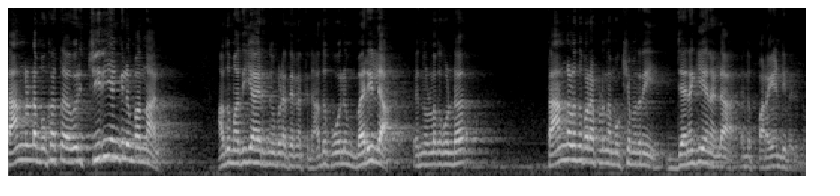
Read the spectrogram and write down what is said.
താങ്കളുടെ മുഖത്ത് ഒരു ചിരിയെങ്കിലും വന്നാൽ അത് മതിയായിരുന്നു ഇവിടെ ജനത്തിന്. അതുപോലും വരില്ല എന്നുള്ളത് കൊണ്ട് താങ്കളെന്ന് പറയപ്പെടുന്ന മുഖ്യമന്ത്രി ജനകീയനല്ല എന്ന് പറയേണ്ടി വരുന്നു.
